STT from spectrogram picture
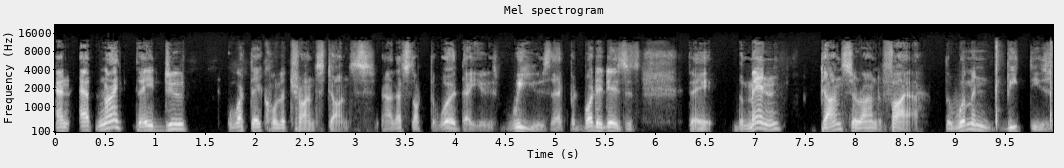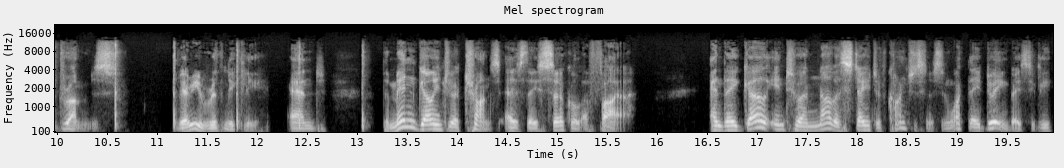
And at night, they do what they call a trance dance. Now, that's not the word they use. We use that. But what it is, is they, the men dance around a fire. The women beat these drums very rhythmically. And the men go into a trance as they circle a fire. And they go into another state of consciousness. And what they're doing basically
